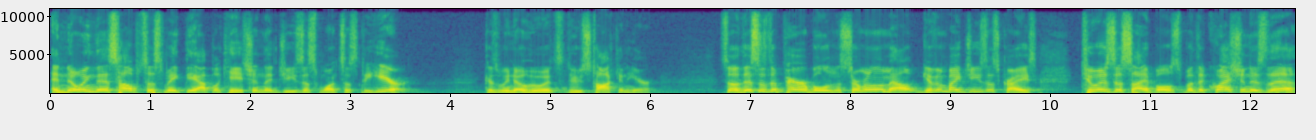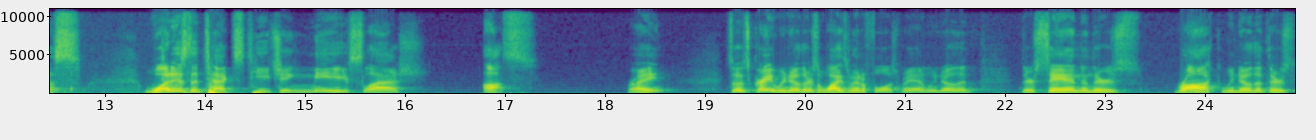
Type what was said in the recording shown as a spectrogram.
And knowing this helps us make the application that Jesus wants us to hear because we know who who's talking here. So, this is a parable in the Sermon on the Mount given by Jesus Christ to his disciples. But the question is this What is the text teaching me slash us? Right? So, it's great. We know there's a wise man, and a foolish man. We know that there's sand and there's rock. We know that there's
